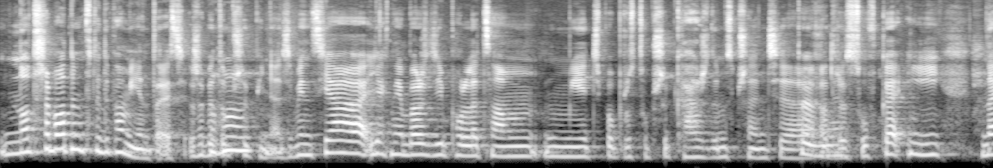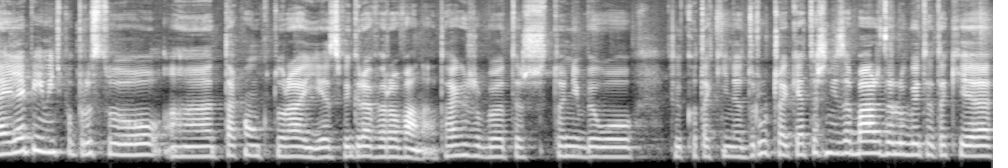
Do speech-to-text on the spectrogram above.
no trzeba o tym wtedy pamiętać, żeby Mhm. to przypinać. Więc ja jak najbardziej polecam mieć po prostu przy każdym sprzęcie Pewnie. adresówkę i najlepiej mieć po prostu e, taką, która jest wygrawerowana, tak? Żeby też to nie było tylko taki nadruczek. Ja też nie za bardzo lubię te takie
